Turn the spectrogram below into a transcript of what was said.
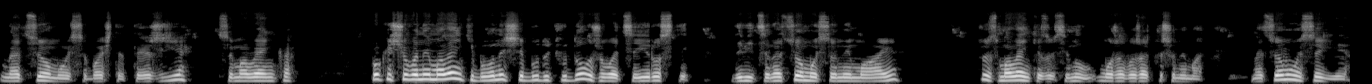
На цьому ось, бачите, теж є. Це маленька. Поки що вони маленькі, бо вони ще будуть видовжуватися і рости. Дивіться, на цьому ось немає. Щось маленьке зовсім, ну, можна вважати, що немає. На цьому ось є.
